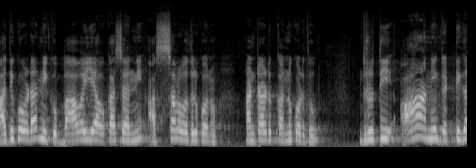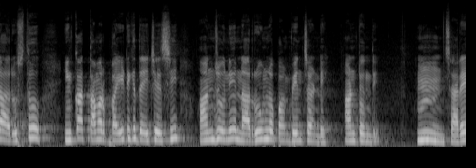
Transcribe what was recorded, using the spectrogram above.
అది కూడా నీకు బావయ్యే అవకాశాన్ని అస్సలు వదులుకోను అంటాడు కన్ను కొడుతూ. ధృతి ఆ అని గట్టిగా అరుస్తూ ఇంకా తమరు బయటికి దయచేసి అంజుని నా రూమ్లో పంపించండి అంటుంది. సరే.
